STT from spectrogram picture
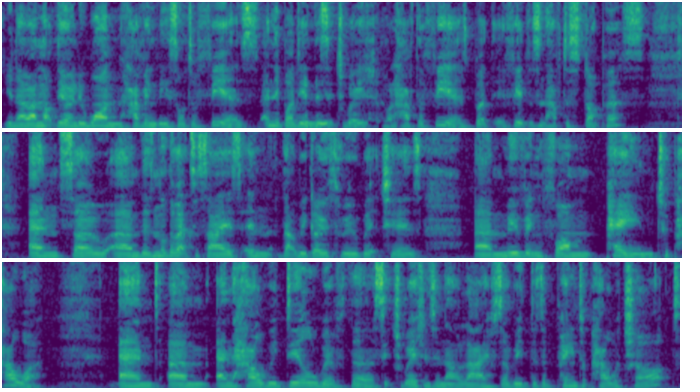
You know i'm not the only one having these sort of fears. Anybody in this mm-hmm. situation will have the fears but fear doesn't have to stop us. And so um, there's another exercise in that we go through which is um, moving from pain to power and um, and how we deal with the situations in our life. So we, there's a pain to power chart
